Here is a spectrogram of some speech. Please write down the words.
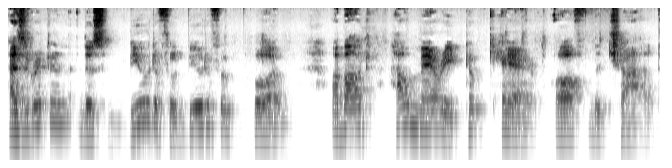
has written this beautiful, beautiful poem about how Mary took care of the child.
